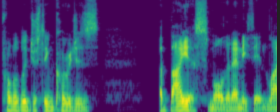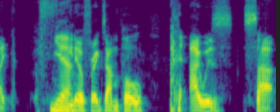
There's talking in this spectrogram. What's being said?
probably just encourages a bias more than anything. Like, Yeah. you know, for example, I was sat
